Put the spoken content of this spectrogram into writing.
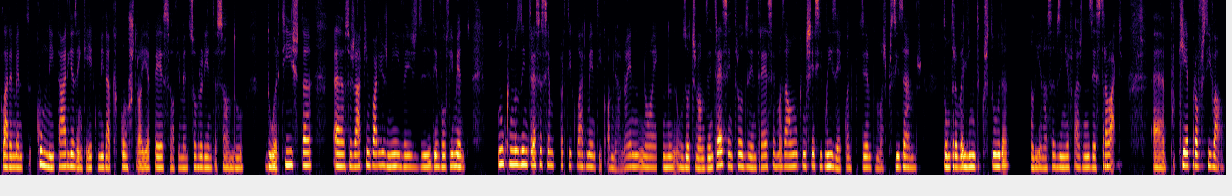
claramente comunitárias, em que é a comunidade que constrói a peça, obviamente, sobre orientação do, do artista, uh, ou seja, há aqui vários níveis de, de envolvimento um que nos interessa sempre particularmente, ou melhor, não é, não é que os outros não nos interessem, todos interessem, mas há um que nos sensibiliza, é quando, por exemplo, nós precisamos de um trabalhinho de costura, ali a nossa vizinha faz-nos esse trabalho, uh, porque é para o festival.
